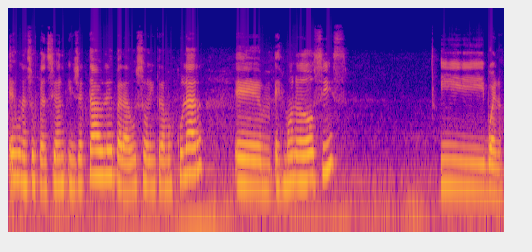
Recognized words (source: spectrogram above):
es una suspensión inyectable para uso intramuscular, eh, es monodosis y bueno,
